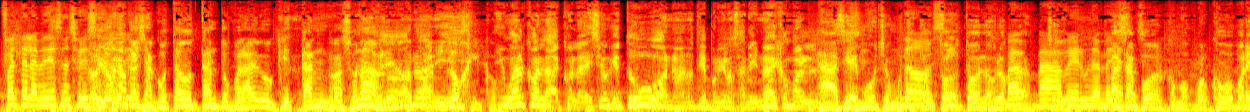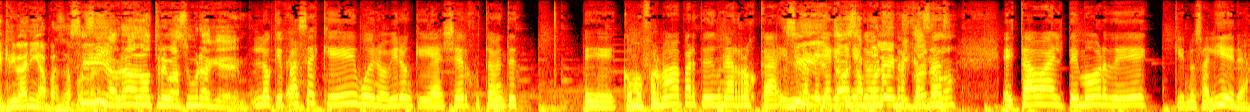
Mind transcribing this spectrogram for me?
Falta la media sanción en Lo senadores. loco que haya costado tanto para algo que es tan razonable, ¿no? tan y- lógico. Igual con la, con la decisión que tuvo, no, no tiene por qué no salir. No es como el. Ah, sí, hay mucho, mucho. No, todo- sí. todo- todos los bloques. Va- va a sí. haber una media Pasa sanción. por como, por, como por escribanía, pasa por. sí, habrá dos, tres basuras que. Lo que pasa es que, bueno, vieron que ayer justamente, eh, como formaba parte de una rosca y de Sí, una pelea que tenía que esa ver con otras polémica, cosas, ¿no? Estaba el temor de que no saliera.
